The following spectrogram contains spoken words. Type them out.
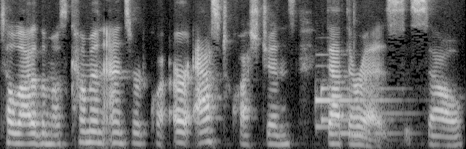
to a lot of the most common answered or asked questions that there is. So,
